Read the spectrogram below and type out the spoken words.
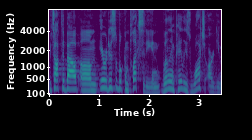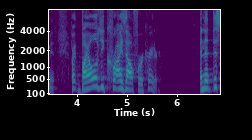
We talked about um, irreducible complexity and William Paley's watch argument. Right? Biology cries out for a creator. And that this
